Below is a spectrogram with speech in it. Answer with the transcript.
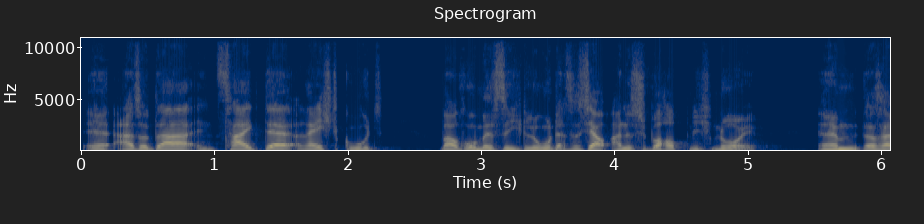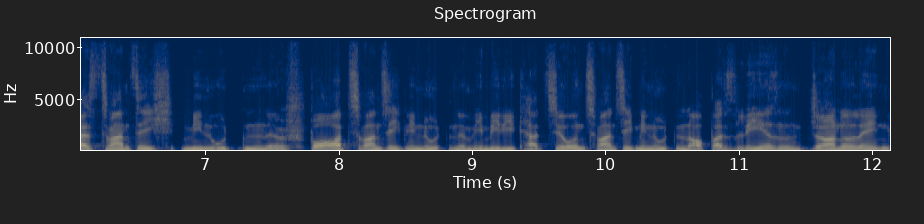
Äh, also da zeigt er recht gut, warum es sich lohnt. Das ist ja auch alles überhaupt nicht neu. Ähm, das heißt 20 Minuten äh, Sport, 20 Minuten Meditation, 20 Minuten auch was lesen, Journaling,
